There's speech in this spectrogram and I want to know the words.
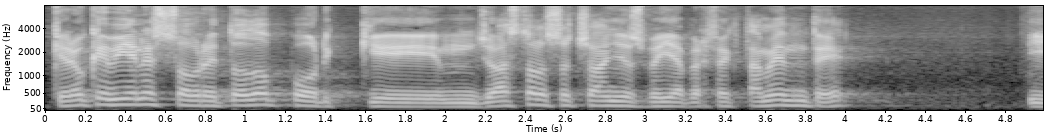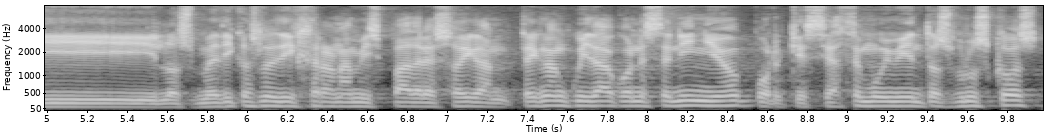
Creo que viene sobre todo porque yo hasta los ocho años veía perfectamente y los médicos le dijeron a mis padres, oigan, tengan cuidado con ese niño porque si hace movimientos bruscos,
